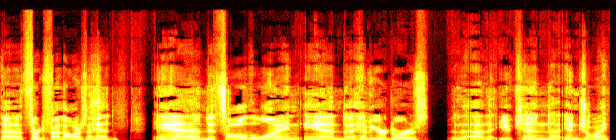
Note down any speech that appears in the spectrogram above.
uh, thirty-five dollars a head, and it's all the wine and uh, heavy hors d'oeuvres uh, that you can uh, enjoy.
